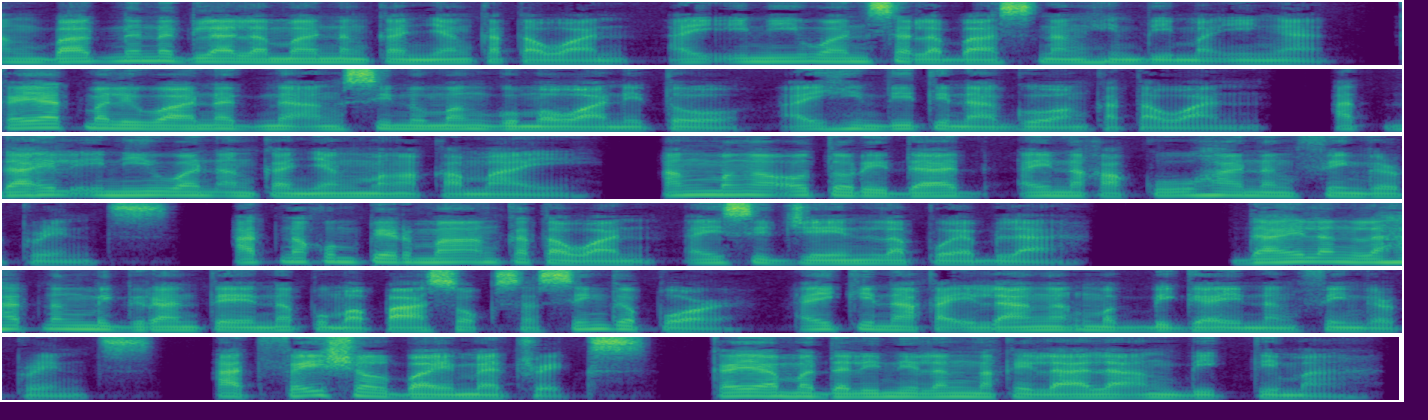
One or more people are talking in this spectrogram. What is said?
Ang bag na naglalaman ng kanyang katawan ay iniwan sa labas ng hindi maingat. Kaya't maliwanag na ang sinumang gumawa nito ay hindi tinago ang katawan. At dahil iniwan ang kanyang mga kamay, ang mga otoridad ay nakakuha ng fingerprints. At nakumpirma ang katawan ay si Jane La Puebla. Dahil ang lahat ng migrante na pumapasok sa Singapore ay kinakailangang magbigay ng fingerprints at facial biometrics, kaya madali nilang nakilala ang biktima.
